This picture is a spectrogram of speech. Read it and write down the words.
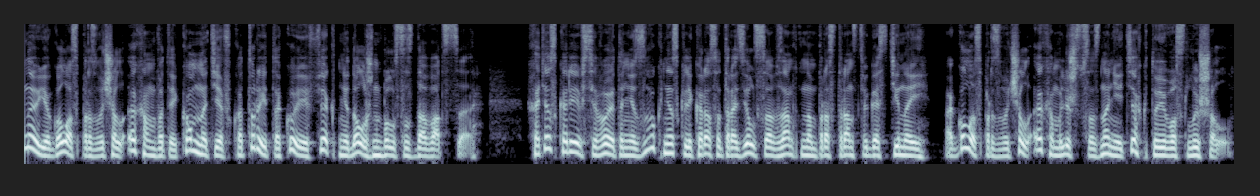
но её голос прозвучал эхом в этой комнате, в которой такой эффект не должен был создаваться. Хотя, скорее всего, это не звук несколько раз отразился в замкнутом пространстве гостиной, а голос прозвучал эхом лишь в сознании тех, кто его слышал.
